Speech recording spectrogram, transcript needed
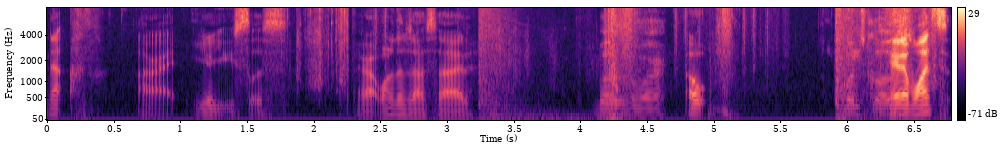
No. All right, you're useless. They're out. One of them's outside. Both of them are. Oh, One's close. hit him once.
